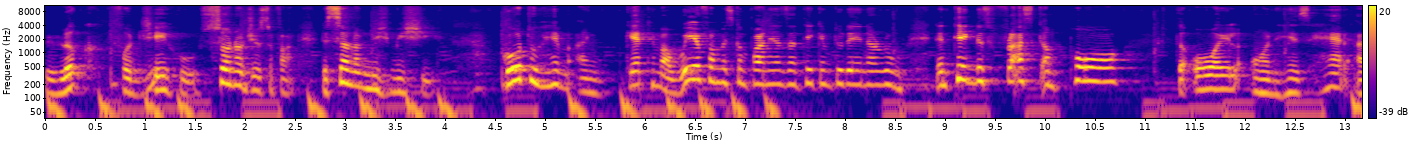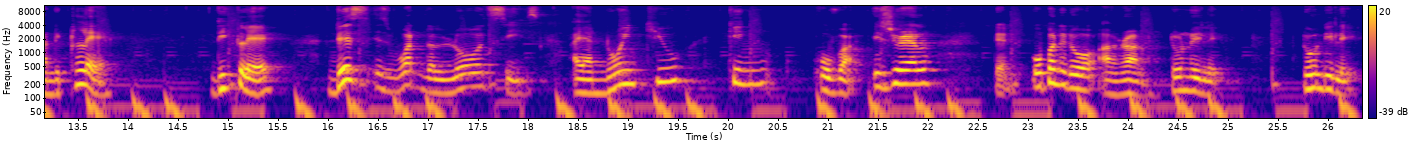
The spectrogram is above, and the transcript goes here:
look for Jehu, son of Josaphat, the son of Nishmishi. Go to him and get him away from his companions and take him to the inner room. Then take this flask and pour the oil on his head and declare, declare, this is what the Lord says. I anoint you king over Israel then open the door and run. Don't delay. Don't delay.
